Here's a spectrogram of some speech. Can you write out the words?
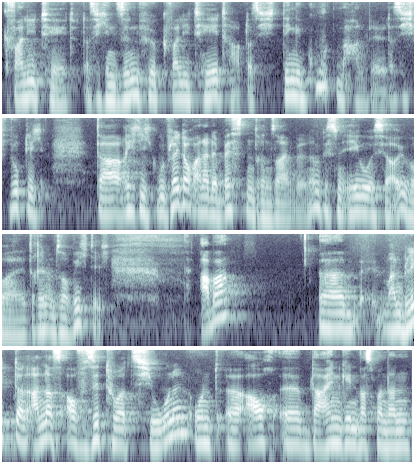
Qualität, dass ich einen Sinn für Qualität habe, dass ich Dinge gut machen will, dass ich wirklich da richtig gut, vielleicht auch einer der Besten drin sein will. Ne? Ein bisschen Ego ist ja überall drin und ist auch wichtig. Aber man blickt dann anders auf Situationen und äh, auch äh, dahingehend, was man dann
